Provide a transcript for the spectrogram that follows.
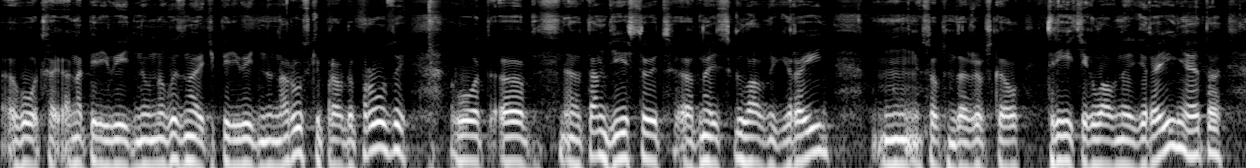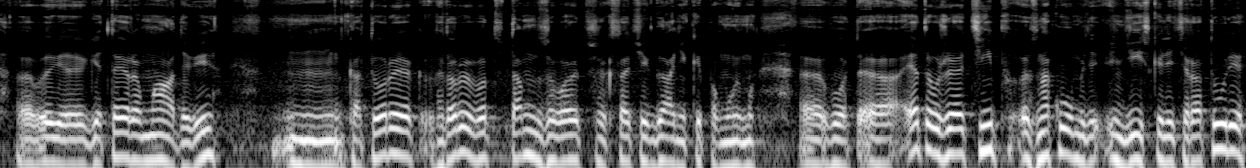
вот, она переведена, ну, вы знаете, переведена на русский, правда, прозой, вот, э, там действует одна из главных героинь, собственно, даже, я бы сказал, третья главная героиня, это э, Гетера Мадови, которые, которые вот там называют, кстати, ганикой, по-моему. Э, вот. Э, это уже тип знакомый индийской литературе,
